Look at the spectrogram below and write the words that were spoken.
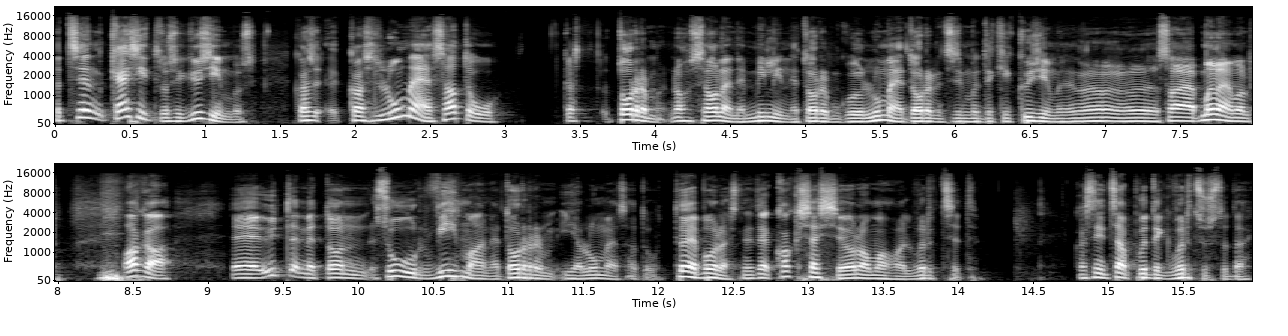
vot see on käsitluse küsimus, kas, kas lumesadu, kas torm, noh, see oleneb, milline torm, kui lumetorm, siis mul tekib küsimus, sajab mõlemal, aga eh, ütleme, et on suur vihmane torm ja lumesadu, tõepoolest, need kaks asja ei ole omavahel võrdsed. kas neid saab kuidagi võrdsustada?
